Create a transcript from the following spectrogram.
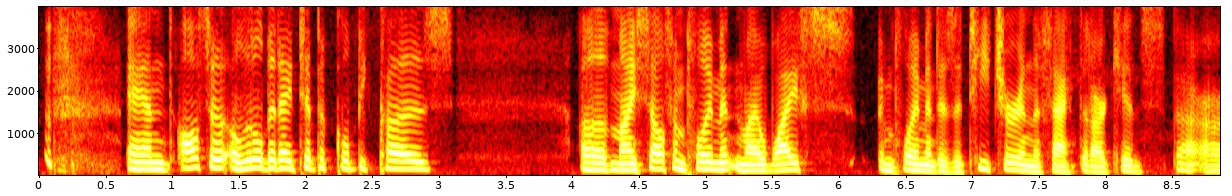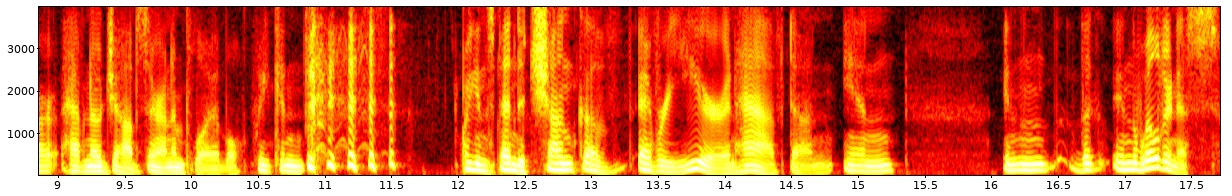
and also a little bit atypical because of my self-employment and my wife's employment as a teacher, and the fact that our kids are have no jobs, they're unemployable. We can we can spend a chunk of every year and have done in in the in the wilderness.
